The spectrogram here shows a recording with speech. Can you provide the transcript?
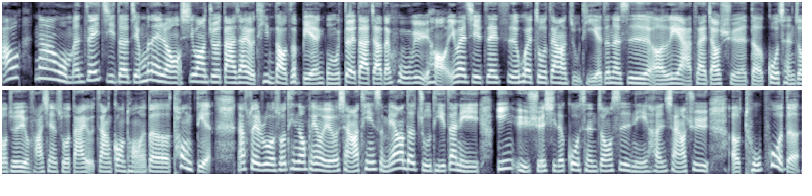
好，那我们这一集的节目内容，希望就是大家有听到这边，我们对大家在呼吁哈，因为其实这一次会做这样的主题，也真的是呃，莉亚在教学的过程中，就是有发现说大家有这样共同的痛点。那所以如果说听众朋友有想要听什么样的主题，在你英语学习的过程中，是你很想要去呃突破的，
